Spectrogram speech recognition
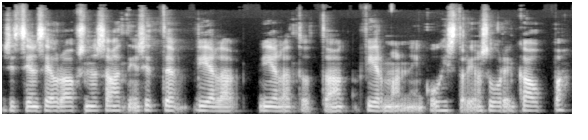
sitten sen seurauksena saatiin sitten vielä, vielä tota, firman niin kuin historian suurin kauppa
